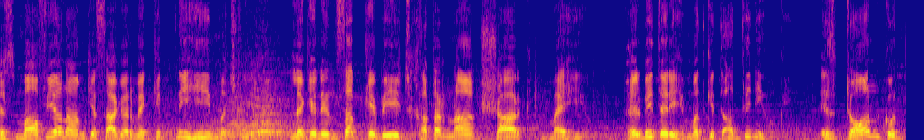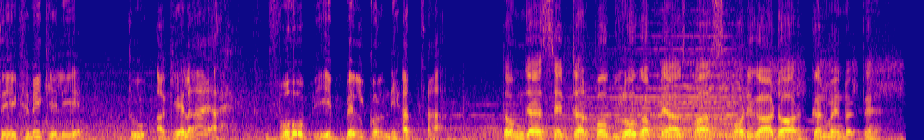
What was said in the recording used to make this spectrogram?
इस माफिया नाम के सागर में कितनी ही मछलियाँ हैं, लेकिन इन सब के बीच खतरनाक शार्क मैं ही हूँ। फिर भी तेरी हिम्मत की दाद देनी होगी। इस डॉन को देखने के लिए तू अकेला आया है। वो भी बिल्कुल निहत्था। तुम जैसे डरपोक लोग अपने आसपास बॉडीगार्ड और गनमैन रखते हैं।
